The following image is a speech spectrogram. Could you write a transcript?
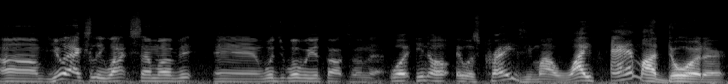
um, you actually watched some of it, and what, what were your thoughts on that? Well, you know, it was crazy. My wife and my daughter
